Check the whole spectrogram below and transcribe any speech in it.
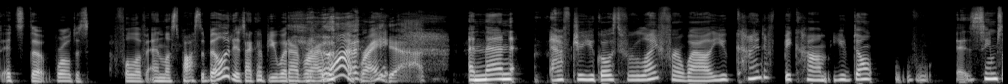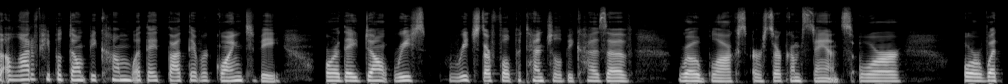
it's the world is full of endless possibilities. I could be whatever I want, right? yeah. And then after you go through life for a while, you kind of become, you don't, it seems a lot of people don't become what they thought they were going to be, or they don't reach, reach their full potential because of roadblocks or circumstance or or what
